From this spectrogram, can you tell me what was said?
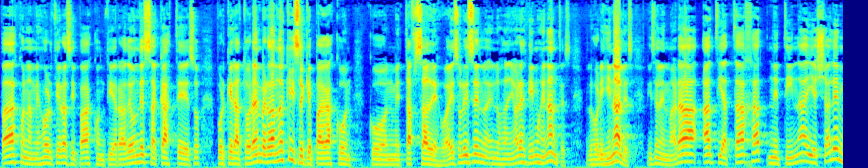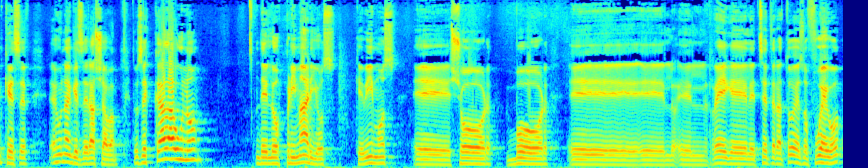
pagas con la mejor tierra si pagas con tierra? ¿De dónde sacaste eso? Porque la Torah en verdad no es que dice que pagas con, con metafsadejo, eso lo dicen en los dañadores que vimos en antes, los originales. Dice la Emara, Atiatahat Netina y Eshalem Kesef, es una Gezerah Shaba. Entonces, cada uno de los primarios que vimos, eh, shor, bor, eh, el, regel, etcétera, todo eso, fuego.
